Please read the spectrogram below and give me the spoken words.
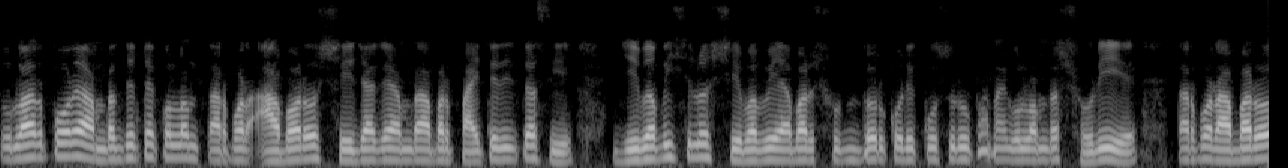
তোলার পরে আমরা যেটা করলাম, তারপর আবারও সেই জায়গায় আমরা আবার পাইতে দিতেছি। যেভাবেই ছিল সেভাবে আবার সুন্দর করে কচুরু পানাগুলো আমরা সরিয়ে তারপর আবারও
